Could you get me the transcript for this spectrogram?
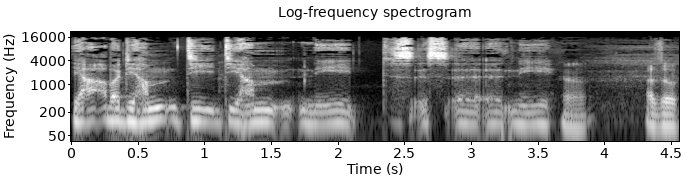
Ja, aber die haben, die, die haben, nee, das ist, äh, nee. Ja. Also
